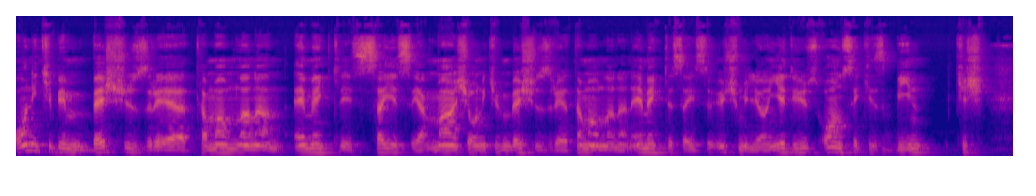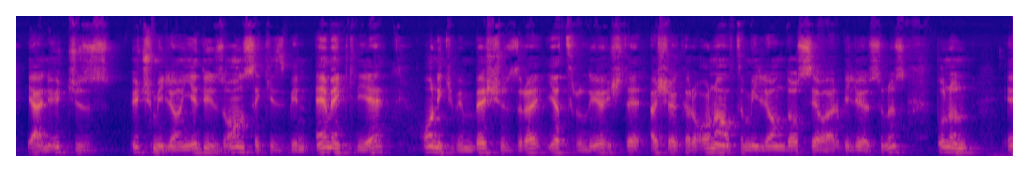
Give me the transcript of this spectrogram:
12.500 liraya tamamlanan emekli sayısı yani maaşı 12.500 liraya tamamlanan emekli sayısı 3 milyon 718 bin kişi. Yani 300 3 milyon 718 bin emekliye 12.500 lira yatırılıyor. İşte aşağı yukarı 16 milyon dosya var biliyorsunuz. Bunun e,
